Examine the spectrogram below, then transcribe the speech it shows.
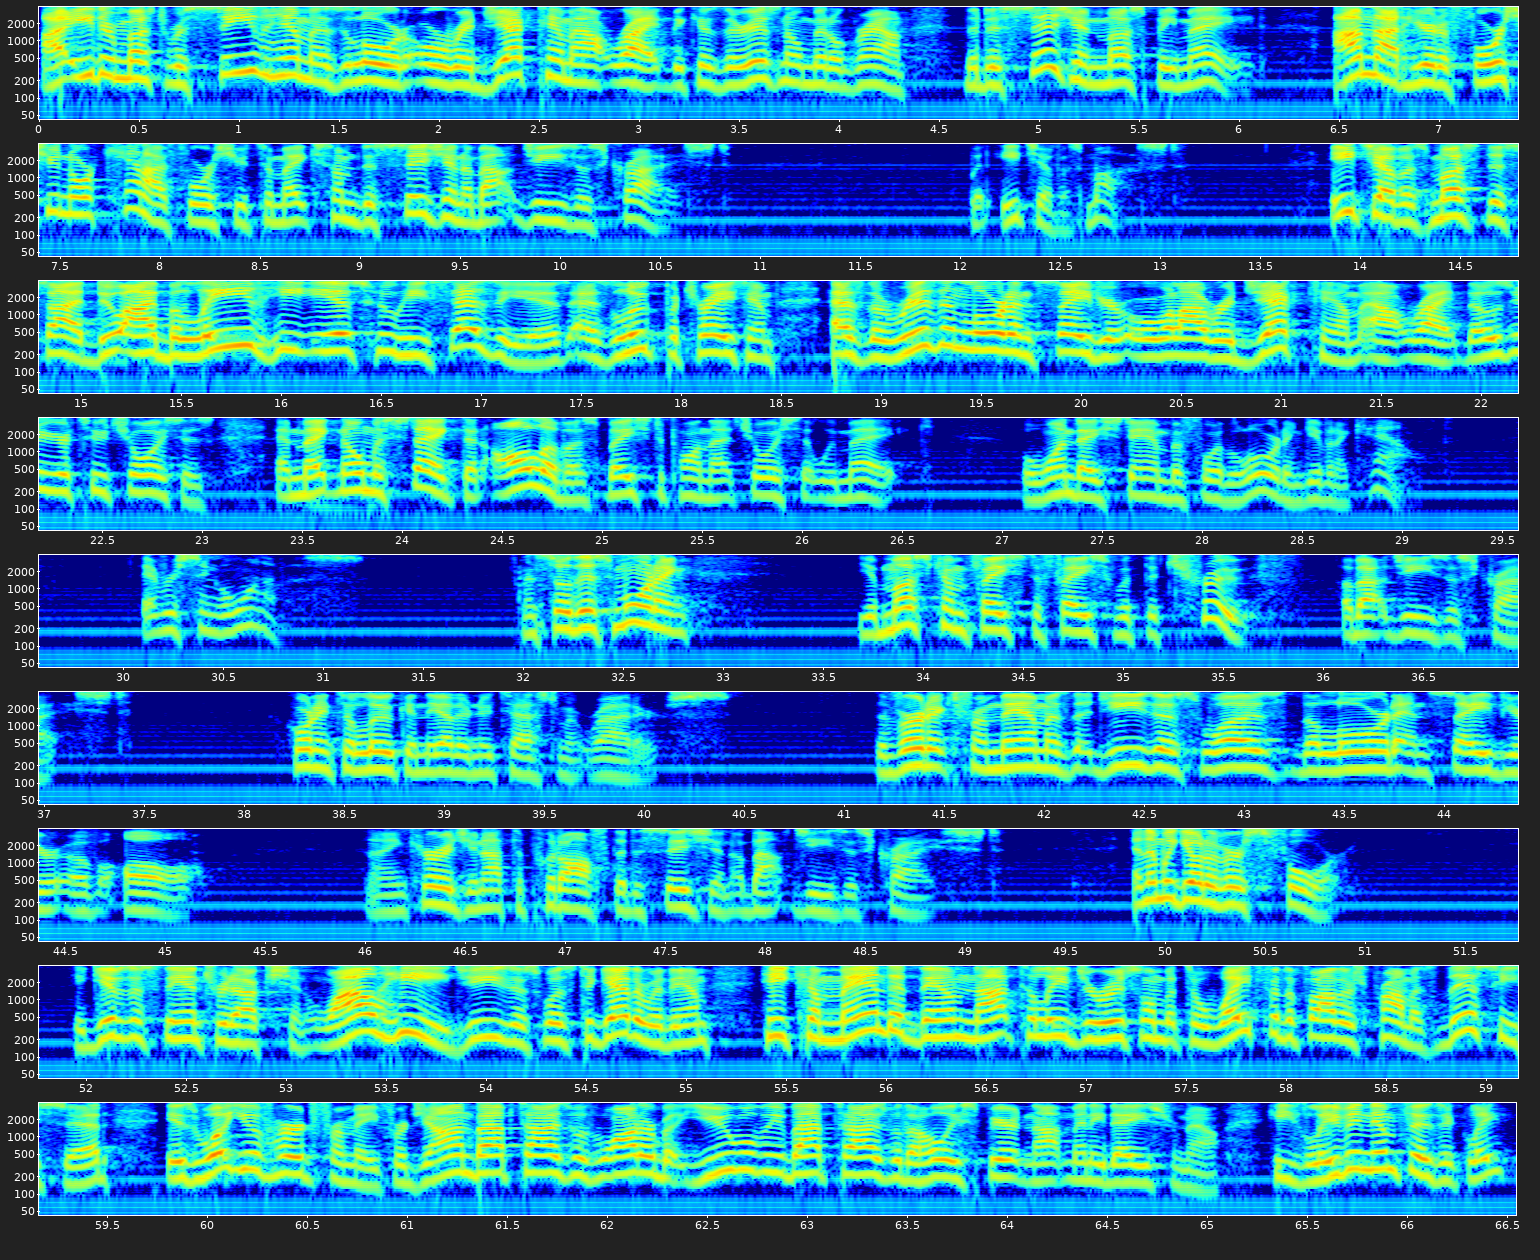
I either must receive him as Lord or reject him outright because there is no middle ground. The decision must be made. I'm not here to force you, nor can I force you to make some decision about Jesus Christ. But each of us must. Each of us must decide do I believe he is who he says he is, as Luke portrays him as the risen Lord and Savior, or will I reject him outright? Those are your two choices. And make no mistake that all of us, based upon that choice that we make, will one day stand before the Lord and give an account. Every single one of us. And so this morning, you must come face to face with the truth about Jesus Christ, according to Luke and the other New Testament writers. The verdict from them is that Jesus was the Lord and Savior of all. And I encourage you not to put off the decision about Jesus Christ. And then we go to verse 4. He gives us the introduction. While he, Jesus, was together with them, he commanded them not to leave Jerusalem, but to wait for the Father's promise. This, he said, is what you have heard from me. For John baptized with water, but you will be baptized with the Holy Spirit not many days from now. He's leaving them physically,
